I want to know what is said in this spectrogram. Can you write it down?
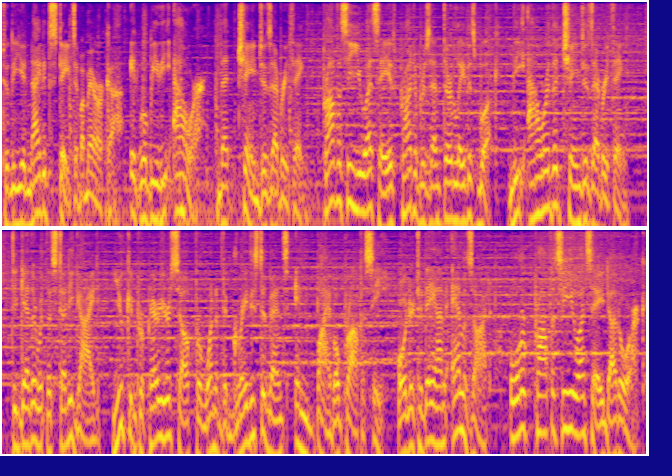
to the United States of America. It will be the hour that changes everything. Prophecy USA is proud to present their latest book, The Hour That Changes Everything. Together with the study guide, you can prepare yourself for one of the greatest events in Bible prophecy. Order today on Amazon or prophecyusa.org.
